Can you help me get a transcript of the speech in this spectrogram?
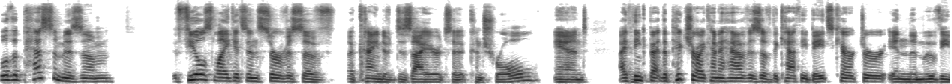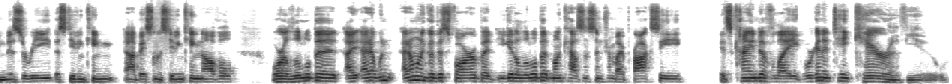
Well, the pessimism feels like it's in service of a kind of desire to control. And I mm. think back, the picture I kind of have is of the Kathy Bates character in the movie Misery, the Stephen King, uh, based on the Stephen King novel or a little bit. I, I don't I don't want to go this far, but you get a little bit Munchausen syndrome by proxy. It's kind of like we're going to take care of you,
